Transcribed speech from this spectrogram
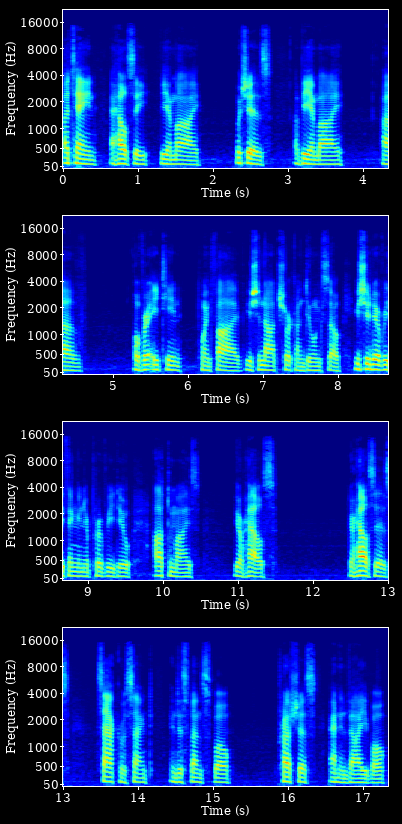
attain a healthy BMI, which is a BMI of over 18.5. You should not shirk on doing so. You should do everything in your purview to optimize your health. Your health is sacrosanct, indispensable, precious, and invaluable.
